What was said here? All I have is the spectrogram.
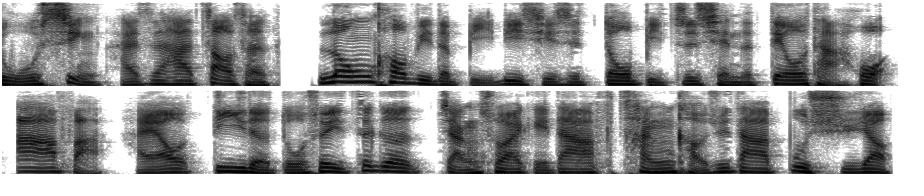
毒性还是它造成 Long COVID 的比例，其实都比之前的 Delta 或 Alpha 还要低得多，所以这个讲出来给大家参考，就是大家不需要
